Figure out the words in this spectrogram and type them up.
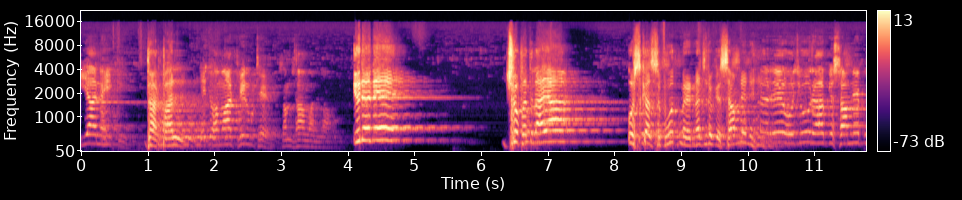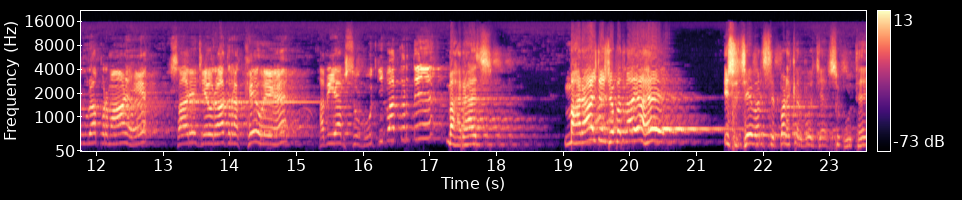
या नहीं की? द्वारपाल ये तो हमारे फिर उठे समझा मानना इन्होंने जो बतलाया उसका सबूत मेरे नज़रों के सामने नहीं। अरे हुजूर आपके सामने पूरा प्रमाण है सारे जेवरात रखे हुए हैं अभी आप सबूत की बात करते हैं? महाराज महाराज ने जो बतलाया है इस जेवर से बढ़कर वो जो सबूत है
